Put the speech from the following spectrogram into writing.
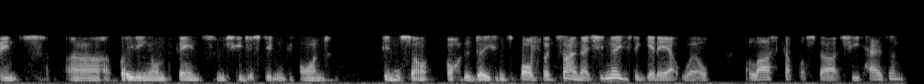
fence uh, on fence, and she just didn't find didn't find a decent spot. But saying that, she needs to get out well. The last couple of starts she hasn't,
